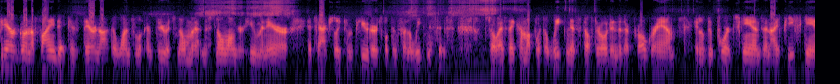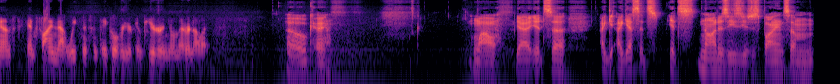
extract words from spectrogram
they're going to find it because they're not the ones looking through. It's no it's no longer human error. It's actually computers looking for the weaknesses. So as they come up with a weakness, they'll throw it into their program. It'll do port scans and IP scans and find that weakness and take over your computer, and you'll never know it. Oh, okay. Wow. Yeah, it's. Uh, I, I guess it's it's not as easy as just buying some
